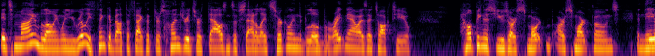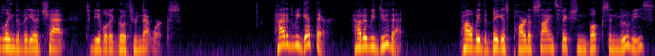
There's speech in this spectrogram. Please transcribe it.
it's mind blowing when you really think about the fact that there's hundreds or thousands of satellites circling the globe right now as I talk to you, helping us use our smart our smartphones, enabling the video chat to be able to go through networks. How did we get there? How did we do that? Probably the biggest part of science fiction books and movies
